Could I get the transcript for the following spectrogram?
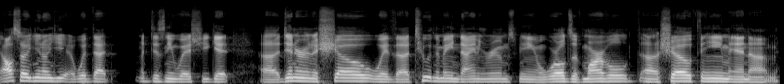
also, you know, you, with that at Disney Wish, you get uh, dinner and a show with uh, two of the main dining rooms being a Worlds of Marvel uh, show theme and um,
